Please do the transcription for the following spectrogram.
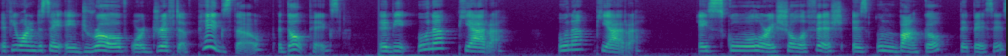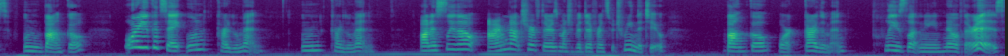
If you wanted to say a drove or drift of pigs, though, adult pigs, it'd be una piara. Una piara. A school or a shoal of fish is un banco de peces, un banco, or you could say un cardumen, un cardumen. Honestly, though, I'm not sure if there is much of a difference between the two banco or cardumen. Please let me know if there is.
